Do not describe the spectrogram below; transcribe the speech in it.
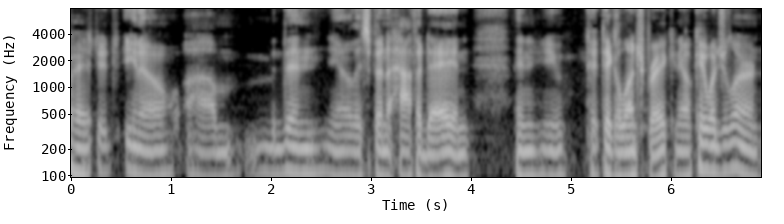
Right. It- you know, um, then you know they spend a half a day, and then you t- take a lunch break, and you know, okay, what'd you learn?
